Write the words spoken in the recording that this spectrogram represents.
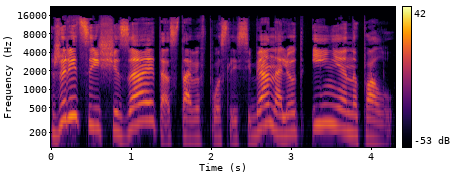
Жрица исчезает, оставив после себя налет иния на полу.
